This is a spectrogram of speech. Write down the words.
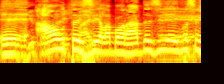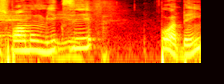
é, altas mais- e elaboradas, e aí É, vocês formam um mix e. Pô, bem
